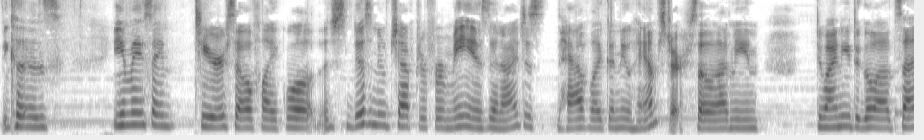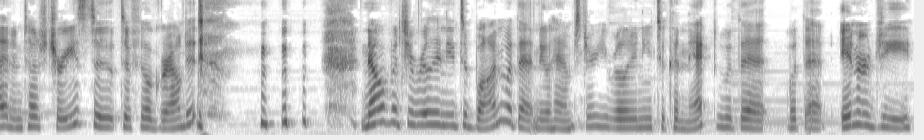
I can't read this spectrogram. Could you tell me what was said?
because you may say, to yourself, like, well, this, this new chapter for me is that I just have like a new hamster. So, I mean, do I need to go outside and touch trees to, to feel grounded? no, but you really need to bond with that new hamster. You really need to connect with that, with that energy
